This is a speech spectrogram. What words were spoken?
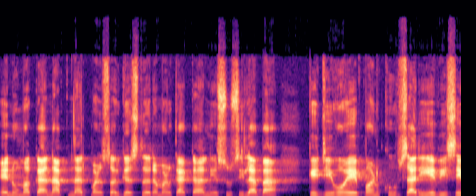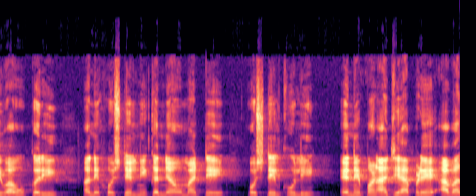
એનું મકાન આપનાર પણ સ્વર્ગસ્થ રમણ કાકા અને સુશીલાબા, કે જેઓએ પણ ખૂબ સારી એવી સેવાઓ કરી અને હોસ્ટેલની કન્યાઓ માટે હોસ્ટેલ ખોલી. એને પણ આજે આપણે આવા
